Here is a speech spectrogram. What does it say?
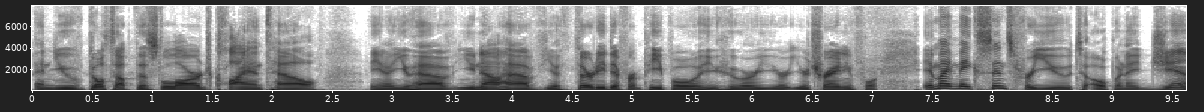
and you've built up this large clientele. You know, you have you now have you know, 30 different people who are you're, you're training for. It might make sense for you to open a gym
